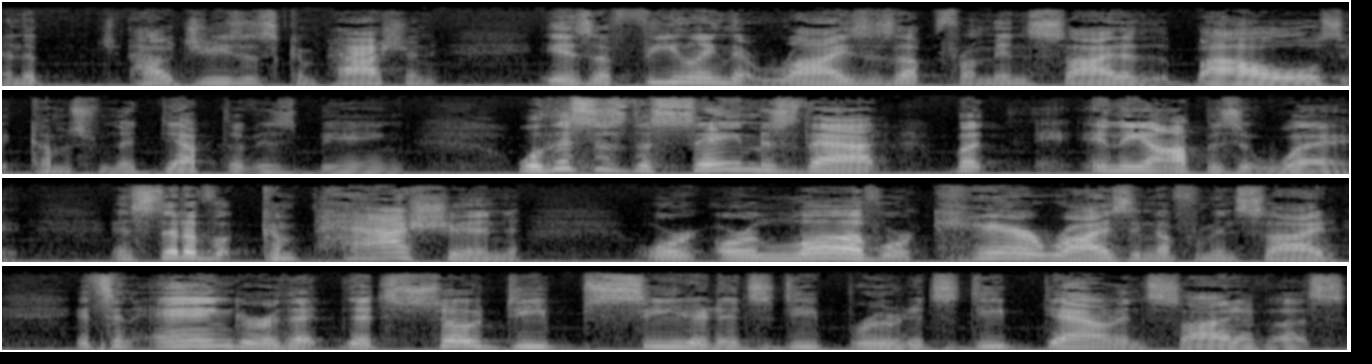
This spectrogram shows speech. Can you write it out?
And the, how Jesus' compassion is a feeling that rises up from inside of the bowels, it comes from the depth of his being. Well, this is the same as that, but in the opposite way. Instead of compassion or, or love or care rising up from inside, it's an anger that, that's so deep seated, it's deep rooted, it's deep down inside of us.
